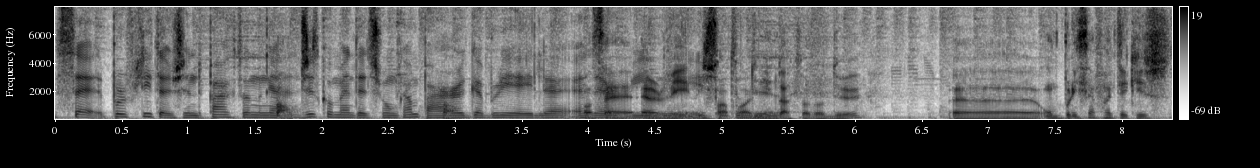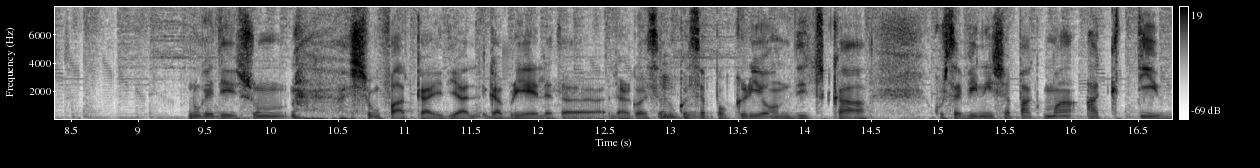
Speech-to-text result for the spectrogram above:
se përfliteshin të paktën nga po. gjithë komentet që un kam parë Gabriele edhe Ose Ervin, Ervin ishte po, po, një nga këto të dy. Ë, uh, un prisja faktikisht nuk e di shumë shumë fat ka që Gabriele të largohej se nuk mhm. është se po krijon diçka kurse Vini ishte pak më aktiv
